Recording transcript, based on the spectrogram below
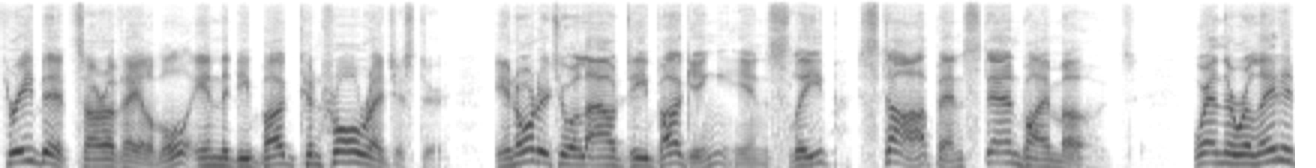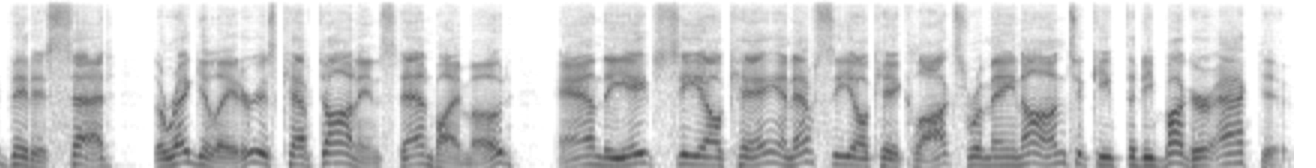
Three bits are available in the debug control register in order to allow debugging in sleep, stop, and standby modes. When the related bit is set, the regulator is kept on in standby mode and the HCLK and FCLK clocks remain on to keep the debugger active.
